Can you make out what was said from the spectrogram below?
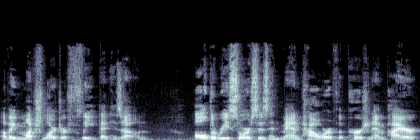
of a much larger fleet than his own. All the resources and manpower of the Persian Empire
